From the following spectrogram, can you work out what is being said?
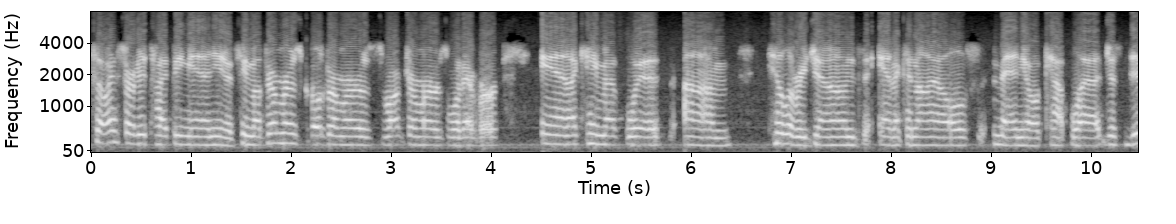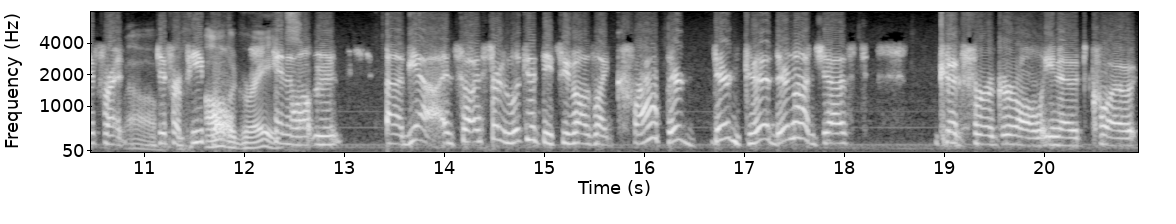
so I started typing in, you know, female drummers, girl drummers, rock drummers, whatever. And I came up with um, Hilary Jones, Anika Nilles, Manuel Caplette, just different Wow. different people. All the greats. Hannah Welton. Uh, yeah, and so I started looking at these people. I was like, "Crap, they're they're good. They're not just good for a girl." You know, quote.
